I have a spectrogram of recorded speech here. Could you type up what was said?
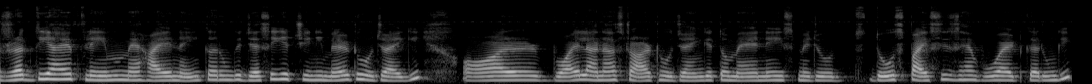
रख दिया है। फ्लेम मैं हाई नहीं करूँगी, जैसे ये चीनी मेल्ट हो जाएगी और बॉयल आना स्टार्ट हो जाएँगे तो मैंने इसमें जो दो स्पाइसेस हैं वो ऐड करूँगी।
